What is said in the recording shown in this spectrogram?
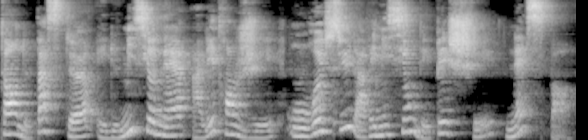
tant de pasteurs et de missionnaires à l'étranger ont reçu la rémission des péchés, n'est-ce pas?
